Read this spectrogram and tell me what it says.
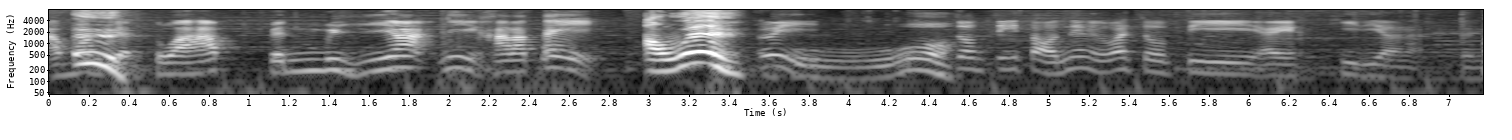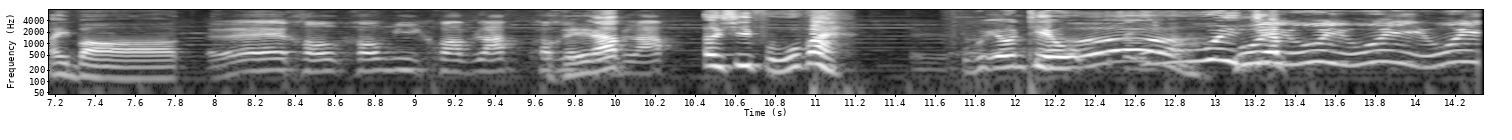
เอาเอมาอเจ็ดตัวครับ เป็นหมีอะนี่คาราเต้เอาเว้ยเฮ้ยโอ้โหโจมตีต่อเนื่องหรือว่าโจมตีไอ้ทีเดียวน่ะไม่บอก เอ้ยเขาเขามีความลับเขาโอเคมีคครับวามลับเออชีฝูไปเออโปเกมอนเทลอุ้ยอุ้เจ็ยบอุ้ยอุ้ยอุ้ย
